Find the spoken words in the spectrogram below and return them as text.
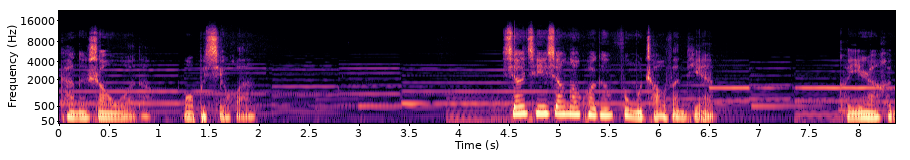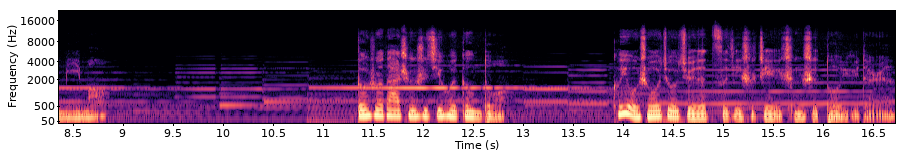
看得上我的我不喜欢。相亲相到快跟父母吵翻天，可依然很迷茫。都说大城市机会更多，可有时候就觉得自己是这个城市多余的人。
